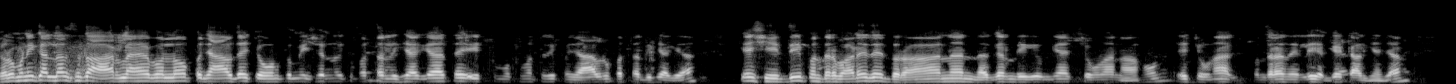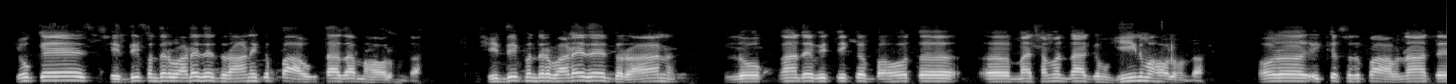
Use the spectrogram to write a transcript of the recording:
ਸ਼੍ਰੋਮਣੀ ਅਕਾਲੀ ਦਲ ਸੁਧਾਰ ਲਹਿਰ ਵੱਲੋਂ ਪੰਜਾਬ ਦੇ ਚੋਣ ਕਮਿਸ਼ਨ ਨੂੰ ਇੱਕ ਪੱਤਰ ਲਿਖਿਆ ਗਿਆ ਤੇ ਇੱਕ ਮੁੱਖ ਮੰਤਰੀ ਪੰਜਾਬ ਨੂੰ ਪੱਤਰ ਲਿਖਿਆ ਗਿਆ ਕਿ ਸ਼ਹੀਦੀ ਪੰਦਰਵਾੜੇ ਦੇ ਦੌਰਾਨ ਨਗਰ ਨਿਗਮ ਦੀਆਂ ਚੋਣਾਂ ਨਾ ਹੋਣ, ਇਹ ਚੋਣਾਂ 15 ਦਿਨ ਲਈ ਅੱਗੇ ਟਾਲੀਆਂ ਜਾਣ, ਕਿਉਂਕਿ ਸ਼ਹੀਦੀ ਪੰਦਰਵਾੜੇ ਦੇ ਦੌਰਾਨ ਇੱਕ ਭਾਵੁਕਤਾ ਦਾ ਮਾਹੌਲ ਹੁੰਦਾ। ਸ਼ਹੀਦੀ ਪੰਦਰਵਾੜੇ ਦੇ ਦੌਰਾਨ ਲੋਕਾਂ ਦੇ ਵਿੱਚ ਇੱਕ ਬਹੁਤ ਮੈਂ ਸਮਝਦਾ ਗਮਗੀਨ ਮਾਹੌਲ ਹੁੰਦਾ ਔਰ ਇੱਕ ਸਦਭਾਵਨਾ ਤੇ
